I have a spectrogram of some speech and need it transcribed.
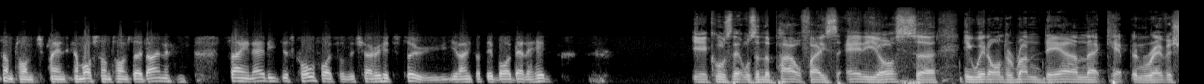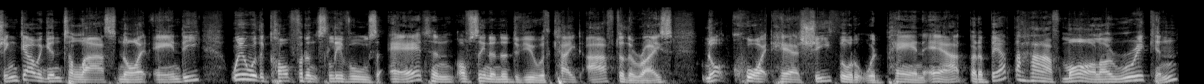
sometimes plans come off, sometimes they don't. saying that, he disqualified for the Chariots too. You know, he got there by about a head. Yeah, of course, that was in the paleface Adios. Uh, he went on to run down uh, Captain Ravishing. Going into last night, Andy, where were the confidence levels at? And I've seen an interview with Kate after the race. Not quite how she thought it would pan out, but about the half mile, I reckon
